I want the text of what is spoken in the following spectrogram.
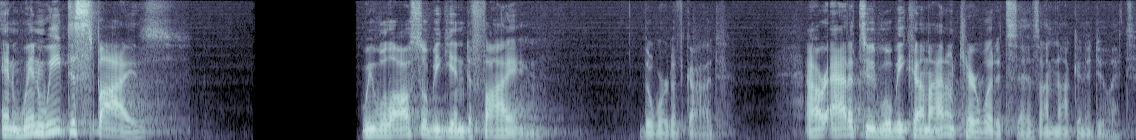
and when we despise, we will also begin defying the Word of God. Our attitude will become I don't care what it says, I'm not going to do it.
